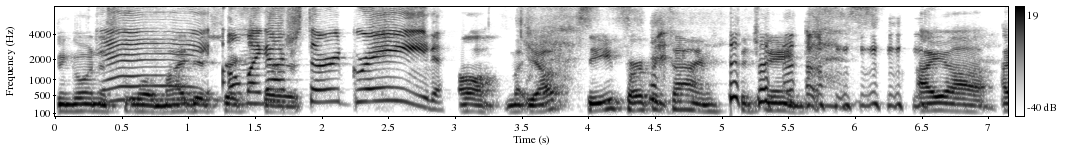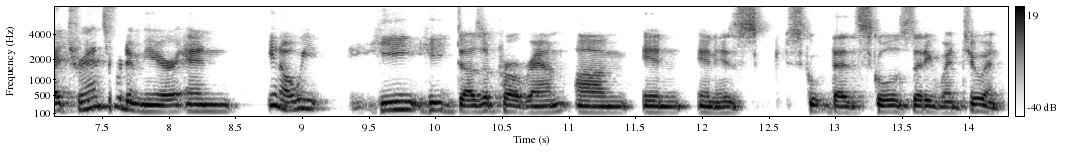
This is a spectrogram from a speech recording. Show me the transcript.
Been going to school in my district. Oh my gosh, third grade. Oh, my, yep. See, perfect time to change. I uh, I transferred him here, and you know, we he he does a program um, in in his school the schools that he went to, and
